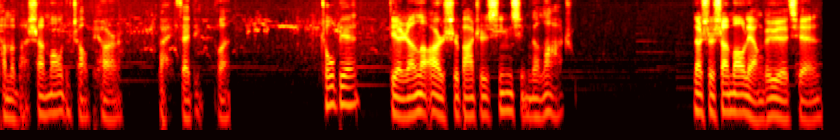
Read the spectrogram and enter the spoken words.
他们把山猫的照片摆在顶端，周边点燃了二十八支心形的蜡烛。那是山猫两个月前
